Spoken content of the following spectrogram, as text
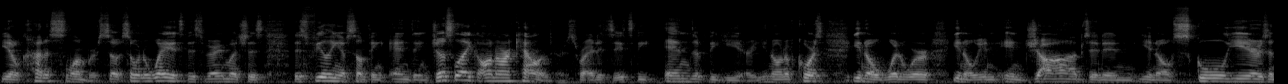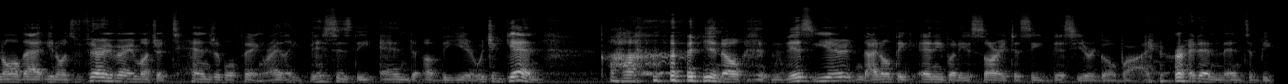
you know kind of slumbers. So so in a way it's this very much this this feeling of something ending just like on our calendars right? It's it's the end of the year you know? And of course you know when we're you know in in jobs and in you know school years and all that you know it's very very much a tangible thing right? Like this is the end of the year which again you know, this year, I don't think anybody is sorry to see this year go by, right? And and to be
